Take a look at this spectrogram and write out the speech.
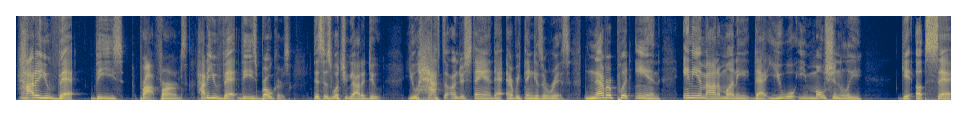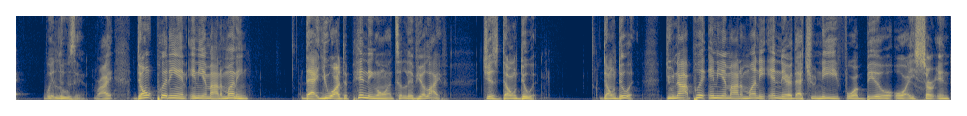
How do you vet these prop firms? How do you vet these brokers? This is what you got to do. You have to understand that everything is a risk. Never put in any amount of money that you will emotionally get upset with losing, right? Don't put in any amount of money that you are depending on to live your life. Just don't do it. Don't do it do not put any amount of money in there that you need for a bill or a certain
